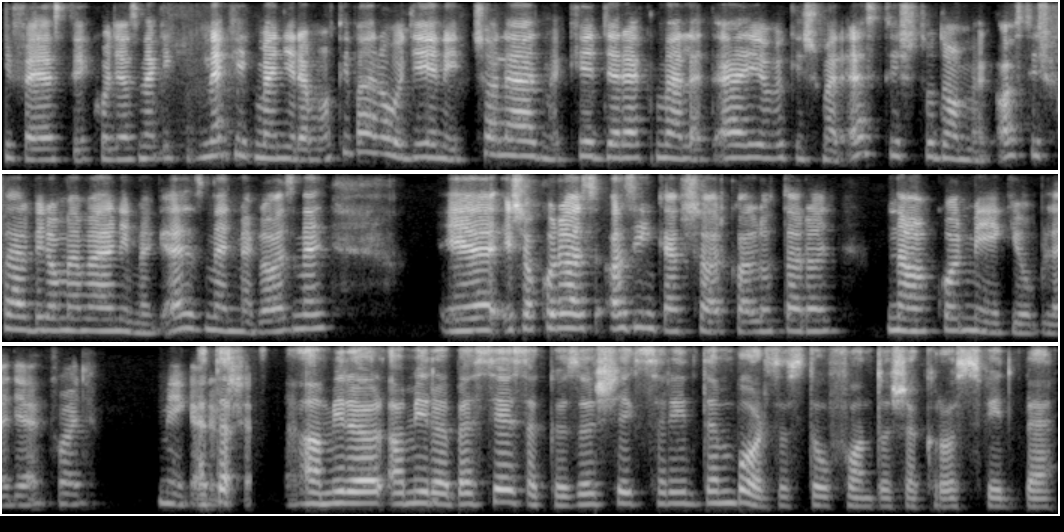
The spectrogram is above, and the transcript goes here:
kifejezték, hogy az nekik, nekik mennyire motiváló, hogy én itt család, meg két gyerek mellett eljövök, és már ezt is tudom, meg azt is felbírom emelni, meg ez megy, meg az megy, és akkor az, az inkább sarkallott arra, hogy na, akkor még jobb legyek, vagy még erősebb. Hát, amiről, amiről beszélsz, a közösség szerintem borzasztó fontos a crossfitbe,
